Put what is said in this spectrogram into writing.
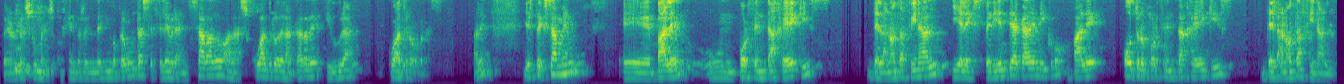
Pero en resumen, son 175 preguntas. Se celebra en sábado a las 4 de la tarde y dura 4 horas. Y este examen eh, vale un porcentaje X de la nota final y el expediente académico vale otro porcentaje X de la nota final.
